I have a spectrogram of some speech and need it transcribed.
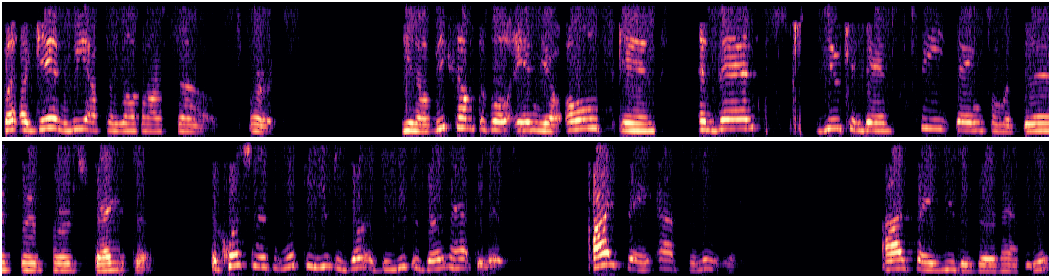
But again, we have to love ourselves first. You know, be comfortable in your own skin, and then you can then see things from a different perspective. The question is, what do you deserve? Do you deserve happiness? I say absolutely. I say you deserve happiness.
